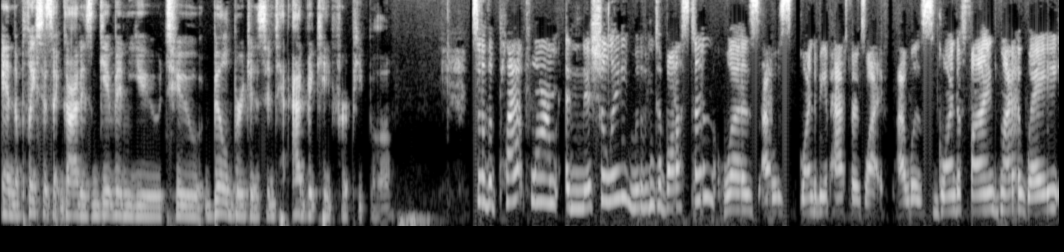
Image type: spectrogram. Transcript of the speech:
and the places that god has given you to build bridges and to advocate for people so the platform initially moving to Boston was I was going to be a pastor's wife. I was going to find my way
